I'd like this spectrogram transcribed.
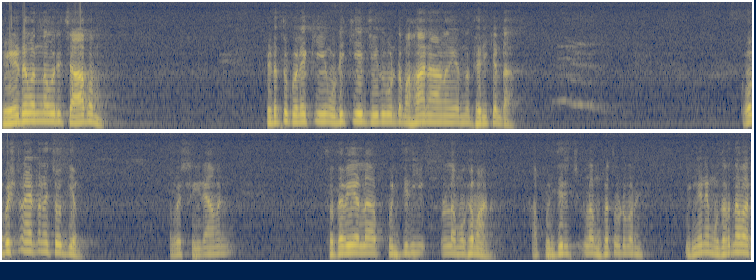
കേടുവന്ന ഒരു ചാപം എടുത്തു കുലയ്ക്കുകയും ഒടിക്കുകയും ചെയ്തുകൊണ്ട് മഹാനാണ് എന്ന് ധരിക്കണ്ട. കോപിഷ്ണനായിട്ടാണ് ചോദ്യം. അപ്പോൾ ശ്രീരാമൻ സ്വതവിയുള്ള പുഞ്ചിരി ഉള്ള മുഖമാണ്. ആ പുഞ്ചിരിച്ചുള്ള മുഖത്തോട് പറഞ്ഞു ഇങ്ങനെ മുതിർന്നവർ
